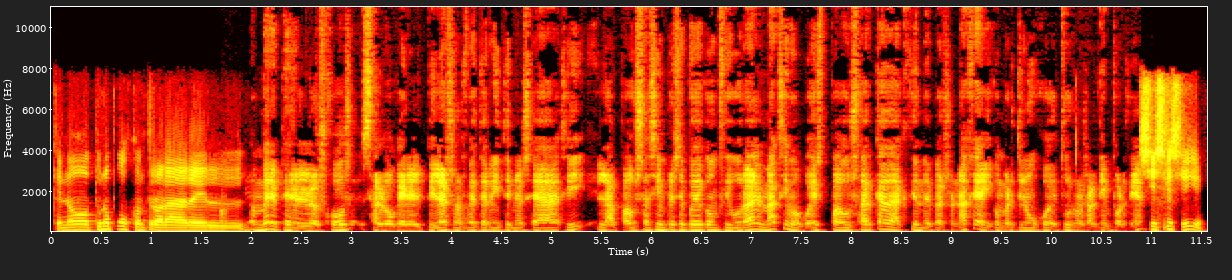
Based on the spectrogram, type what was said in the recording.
que no, tú no puedes controlar el. Hombre, pero en los juegos, salvo que en el Pillars of Eternity no sea así, la pausa siempre se puede configurar al máximo. Puedes pausar cada acción de personaje y convertirlo en un juego de turnos al 100%. Sí, sí, sí,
